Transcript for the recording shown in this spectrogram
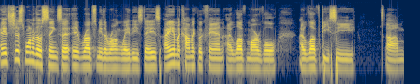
it's just one of those things that it rubs me the wrong way these days. I am a comic book fan. I love Marvel. I love DC. Um,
